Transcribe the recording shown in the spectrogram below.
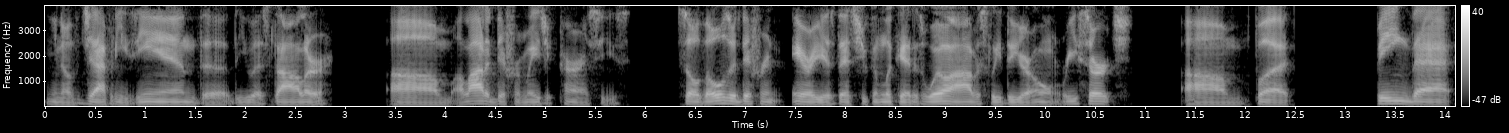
you know the Japanese yen, the the US dollar, um, a lot of different major currencies. So those are different areas that you can look at as well. Obviously, do your own research, um, but being that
